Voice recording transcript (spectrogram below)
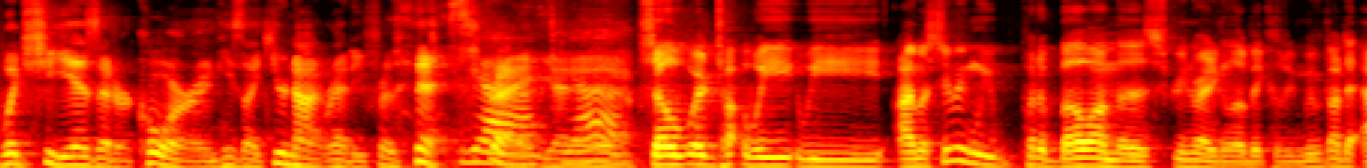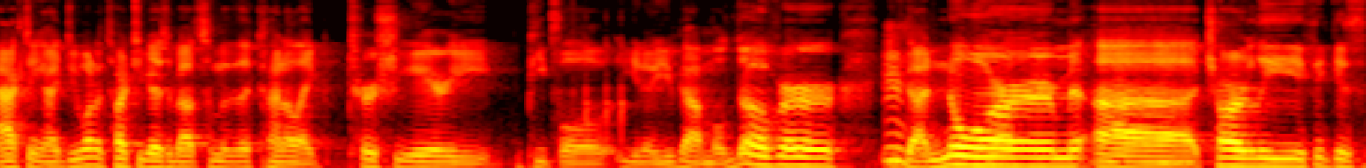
what she is at her core, and he's like, "You're not ready for this." Yeah, right? Yeah, yeah. yeah. yeah. So we're ta- we we I'm assuming we put a bow on the screenwriting a little bit because we moved on to acting. I do want to talk to you guys about some of the kind of like tertiary people. You know, you've got Moldaver, you've got Norm, uh, Charlie. I think is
